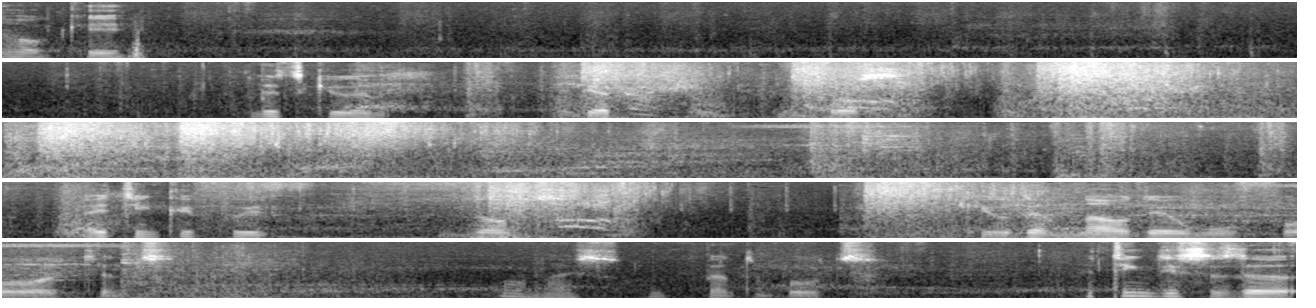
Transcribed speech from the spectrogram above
Okay. Let's kill them. Get because I think if we don't kill them now they'll move Oh nice, we got the boats. I think this is the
